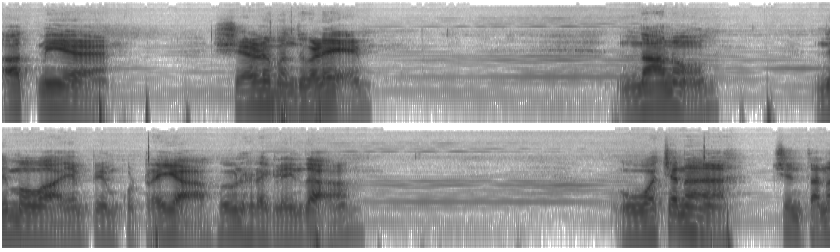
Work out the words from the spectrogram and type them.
ಆತ್ಮೀಯ ಶರಣ ಬಂಧುಗಳೇ, ನಾನು ನಿಮ್ಮವ ಎಂ ಪಿ ಎಂ ಕುಟ್ರಯ್ಯ ಹೂವಿನ ಹಡಗಲಿಂದ ವಚನ ಚಿಂತನ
